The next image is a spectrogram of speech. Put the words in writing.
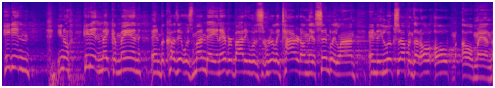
He didn't, you know, He didn't make a man, and because it was Monday and everybody was really tired on the assembly line, and He looks up and thought, oh, oh, oh man,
